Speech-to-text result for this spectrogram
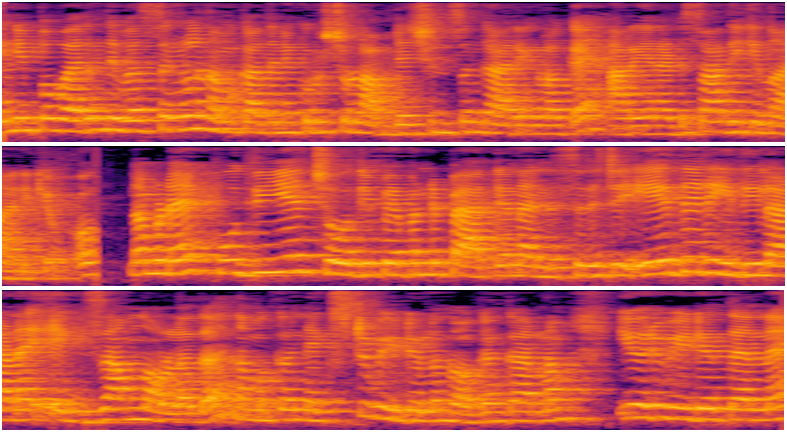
ഇനിയിപ്പോൾ വരും ദിവസങ്ങളിൽ നമുക്ക് അതിനെക്കുറിച്ചുള്ള അപ്ഡേഷൻസും കാര്യങ്ങളൊക്കെ അറിയാനായിട്ട് സാധിക്കുന്നതായിരിക്കും. നമ്മുടെ പുതിയ ചോദ്യപേപ്പറിന്റെ പാറ്റേൺ അനുസരിച്ച് ഏത് രീതിയിലാണ് എക്സാം എന്നുള്ളത് നമുക്ക് നെക്സ്റ്റ് വീഡിയോയിൽ നോക്കാം. കാരണം ഈ ഒരു വീഡിയോ തന്നെ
